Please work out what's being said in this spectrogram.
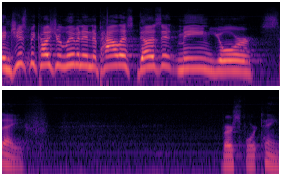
And just because you're living in the palace doesn't mean you're safe. Verse 14.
